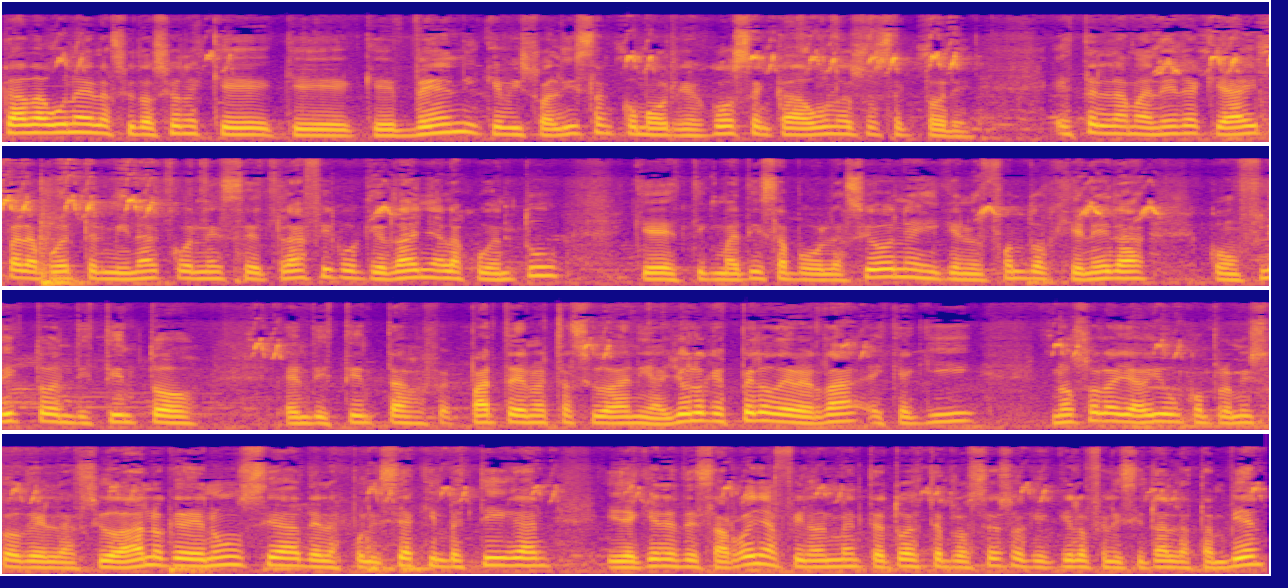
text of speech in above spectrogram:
cada una de las situaciones que, ven y que visualizan como riesgosas en cada uno de esos sectores esta es la manera que hay para poder terminar con ese tráfico que daña a la juventud, que estigmatiza poblaciones y que en el fondo genera conflictos en distintos en distintas partes de nuestra ciudadanía. Yo lo que espero de verdad es que aquí no solo haya habido un compromiso del ciudadano que denuncia, de las policías que investigan y de quienes desarrollan finalmente todo este proceso, que quiero felicitarlas también,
